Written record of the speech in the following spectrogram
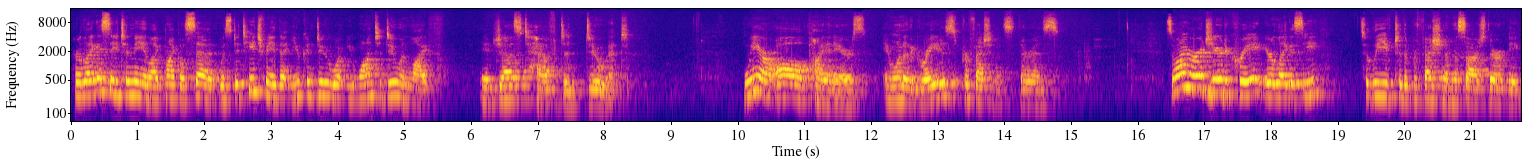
Her legacy to me, like Michael said, was to teach me that you can do what you want to do in life. You just have to do it. We are all pioneers in one of the greatest professions there is. So I urge you to create your legacy to leave to the profession of massage therapy.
